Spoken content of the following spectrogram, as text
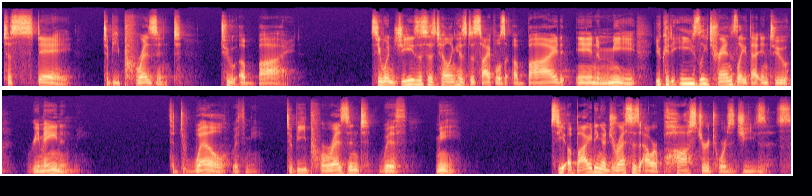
to stay, to be present, to abide. See, when Jesus is telling his disciples, abide in me, you could easily translate that into remain in me, to dwell with me, to be present with me. See, abiding addresses our posture towards Jesus.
